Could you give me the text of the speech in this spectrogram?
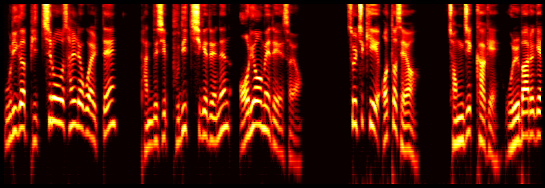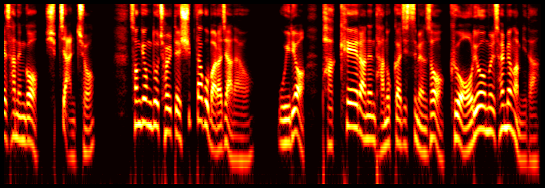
우리가 빛으로 살려고 할 때 반드시 부딪히게 되는 어려움에 대해서요. 솔직히 어떠세요? 정직하게, 올바르게 사는 거 쉽지 않죠? 성경도 절대 쉽다고 말하지 않아요. 오히려 박해라는 단어까지 쓰면서 그 어려움을 설명합니다.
